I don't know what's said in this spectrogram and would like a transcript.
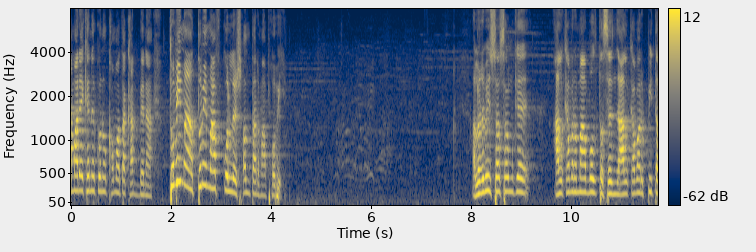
আমার এখানে কোনো ক্ষমতা খাটবে না। তুমি মা, তুমি মাফ করলে সন্তান মাফ হবে। আল্লাহ নবী সাসমকে আলকামার মা বলতেছেন যে, আলকামার পিতা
